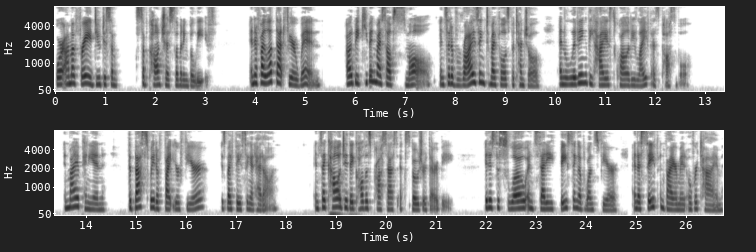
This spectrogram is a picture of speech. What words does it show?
or I'm afraid due to some subconscious limiting belief. And if I let that fear win, I would be keeping myself small instead of rising to my fullest potential and living the highest quality life as possible. In my opinion, the best way to fight your fear is by facing it head on. In psychology, they call this process exposure therapy. It is the slow and steady facing of one's fear in a safe environment over time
